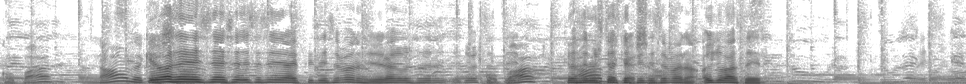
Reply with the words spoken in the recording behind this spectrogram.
¿Copa? No, ¿de ¿Qué va a hacer esa señora el fin de semana, señora? ¿Qué va a hacer, qué va a hacer usted? ¿Copa? ¿Qué va a hacer No, usted ¿de este qué fin de semana? ¿Hoy qué va a hacer? Pues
